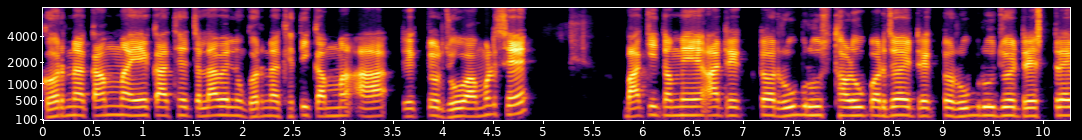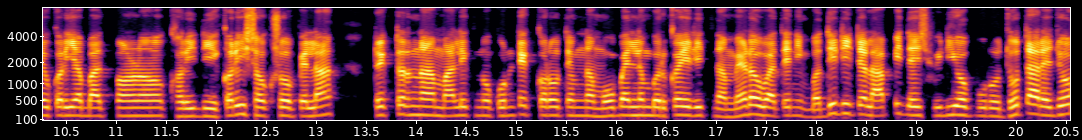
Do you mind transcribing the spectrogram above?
ઘરના કામમાં એક હાથે ચલાવેલું, ઘરના ખેતી કામમાં આ ટ્રેક્ટર જોવા મળશે. બાકી તમે આ ટ્રેક્ટર રૂબરૂ સ્થળ ઉપર જઈ, ટ્રેક્ટર રૂબરૂ જોઈ, ટેસ્ટ ડ્રાઈવ કર્યા બાદ પણ ખરીદી કરી શકશો. પહેલાં ટ્રેક્ટરના માલિકનો કોન્ટેક કરો, તેમના મોબાઈલ નંબર કઈ રીતના મેળવવા તેની બધી ડિટેલ આપી દઈશ. વીડિયો પૂરો જોતા રહેજો.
